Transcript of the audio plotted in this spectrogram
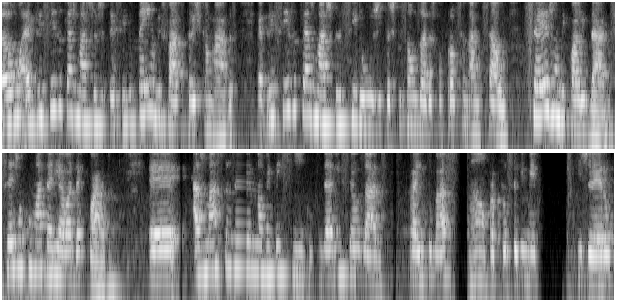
Então, é preciso que as máscaras de tecido tenham, de fato, três camadas. É preciso que as máscaras cirúrgicas, que são usadas por profissionais de saúde, sejam de qualidade, sejam com material adequado. É, as máscaras N95, que devem ser usadas para intubação, para procedimentos que geram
